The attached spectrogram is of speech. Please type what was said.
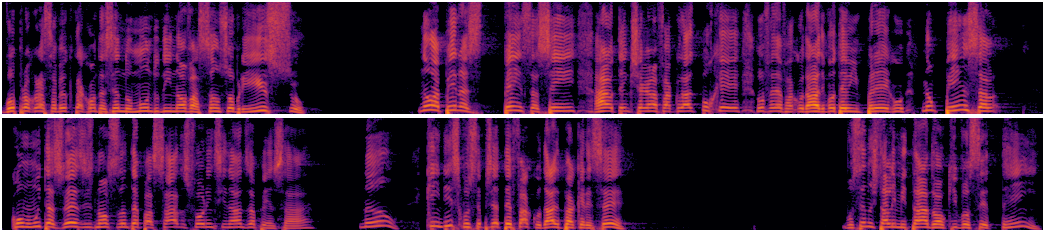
Vou procurar saber o que está acontecendo no mundo de inovação sobre isso. Não apenas pensa assim, ah, eu tenho que chegar na faculdade, porque vou fazer a faculdade, vou ter um emprego. Não pensa como muitas vezes nossos antepassados foram ensinados a pensar. Não. Quem disse que você precisa ter faculdade para crescer? Você não está limitado ao que você tem.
